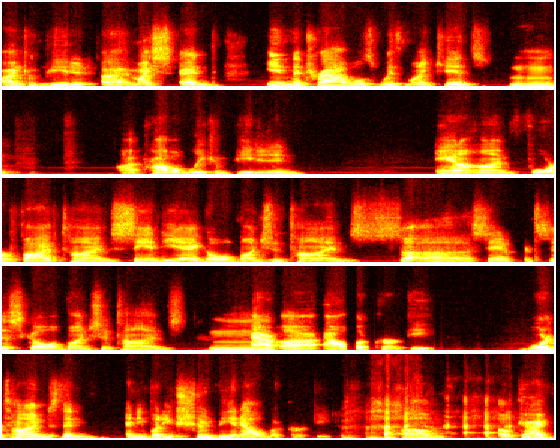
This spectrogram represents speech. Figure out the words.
I Mhm. competed uh, my and in the travels with my kids, Mm-hmm. I probably competed in Anaheim four or five times, San Diego a bunch of times, uh, San Francisco a bunch of times, Mm. Uh, Albuquerque more times than anybody should be in Albuquerque. Um, okay.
